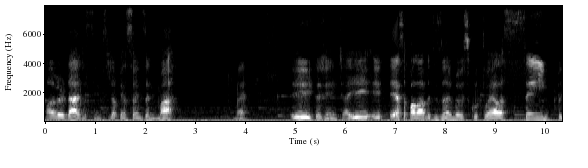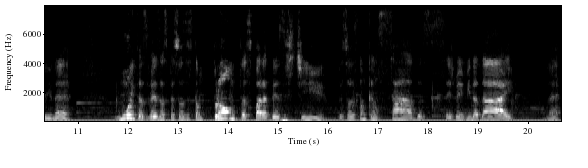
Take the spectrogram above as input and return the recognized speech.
Fala a verdade, assim. Você já pensou em desanimar? Né? Eita, gente, aí essa palavra desânimo eu escuto ela sempre, né? Muitas vezes as pessoas estão prontas para desistir, pessoas estão cansadas. Seja bem-vinda, Dai, né?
